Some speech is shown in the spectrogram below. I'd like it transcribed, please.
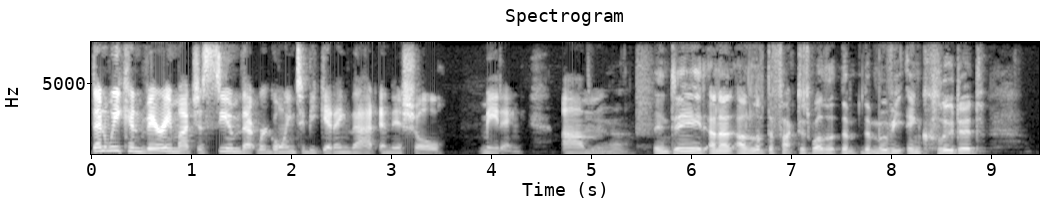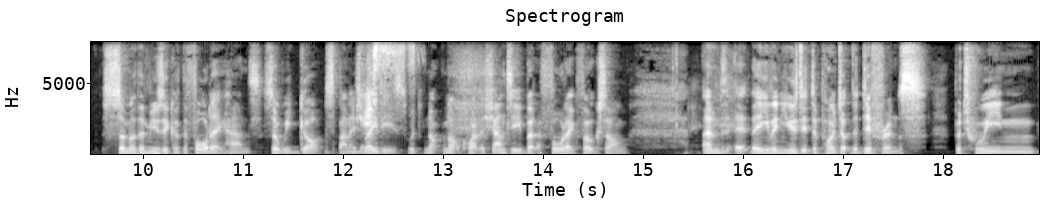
then we can very much assume that we're going to be getting that initial meeting. Um, yeah. Indeed. And I, I love the fact as well that the, the movie included some of the music of the four deck hands. So we got Spanish yes. Ladies, which not, not quite a shanty, but a four deck folk song. And it, they even used it to point up the difference between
